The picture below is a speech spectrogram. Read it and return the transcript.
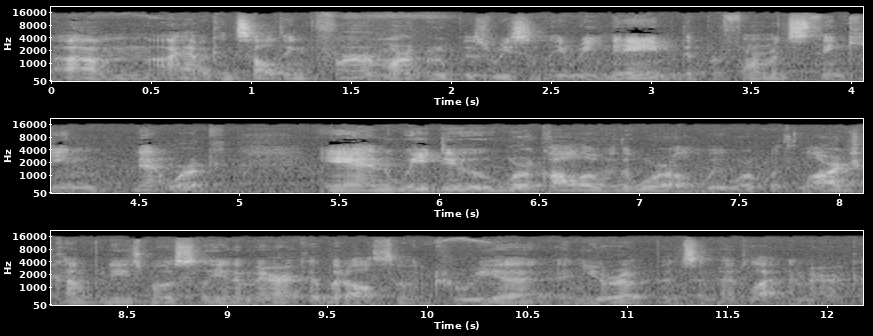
Um, I have a consulting firm. Our group is recently renamed the Performance Thinking Network, and we do work all over the world. We work with large companies, mostly in America, but also in Korea and Europe and sometimes Latin America.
